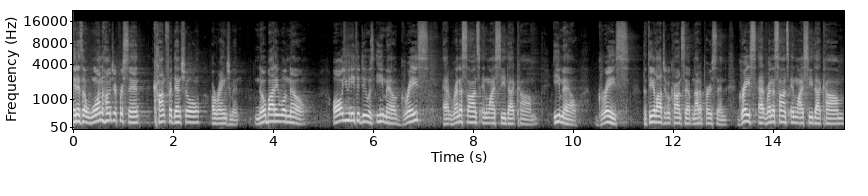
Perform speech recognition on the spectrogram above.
It is a 100% confidential arrangement. Nobody will know. All you need to do is email grace at renaissancenyc.com. Email grace, the theological concept, not a person, grace at renaissancenyc.com,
